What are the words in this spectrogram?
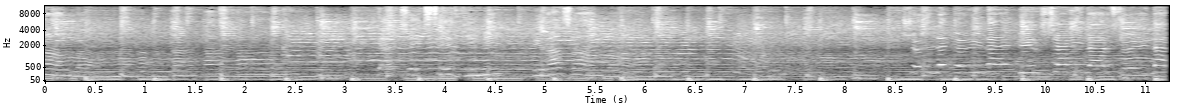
anla Gerçek sevgini biraz anla. Şöyle böyle bir şeyler söyle.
